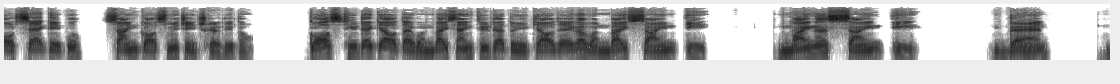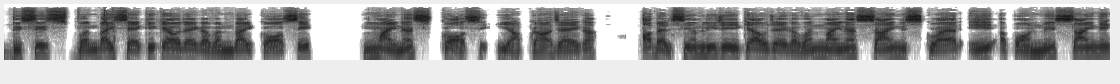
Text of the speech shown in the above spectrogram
और सेक ए को साइन कॉस में चेंज कर देता हूँ। कॉस थीटा क्या होता है? वन बाई साइन थीटा तो ये क्या हो जाएगा? One by sine A minus sine A then this is one by sec क्या हो जाएगा? One by cos A minus cos A ये आपका आ जाएगा। अब एलसीएम लीजिए, ये क्या हो जाएगा? One minus sine square A upon में साइन ए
